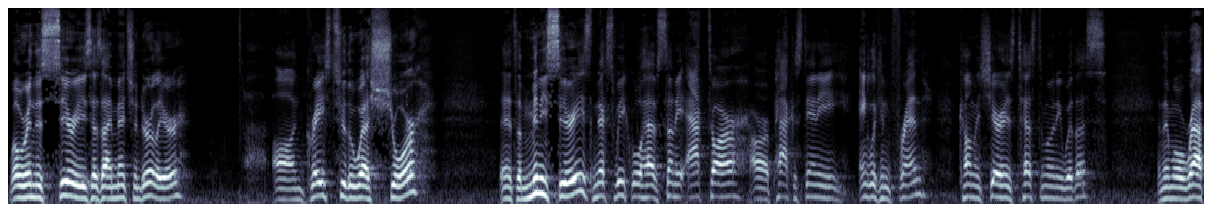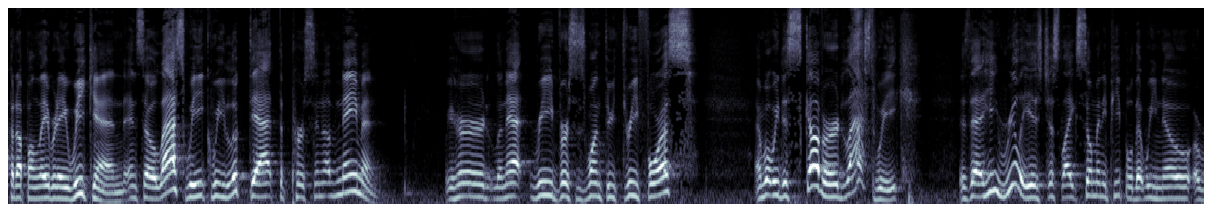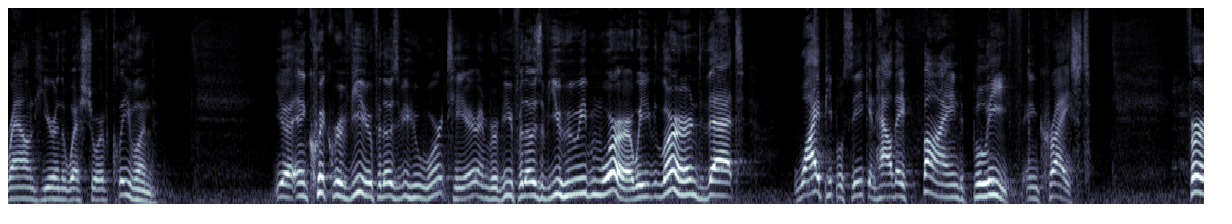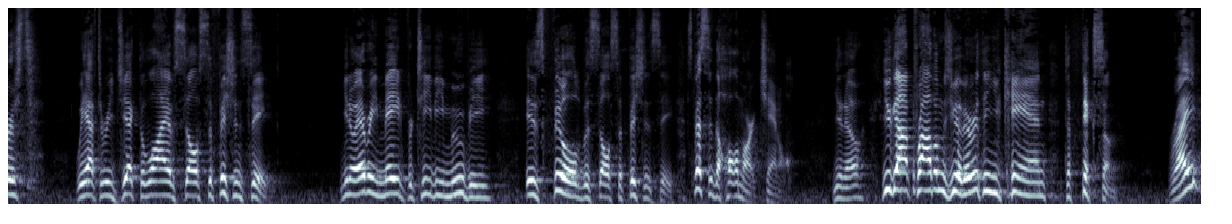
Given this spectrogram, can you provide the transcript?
Well, we're in this series, as I mentioned earlier, uh, on Grace to the West Shore. And it's a mini series. Next week, we'll have Sunny Akhtar, our Pakistani Anglican friend, come and share his testimony with us. And then we'll wrap it up on Labor Day weekend. And so last week, we looked at the person of Naaman. We heard Lynette read verses 1 through 3 for us. And what we discovered last week is that he really is just like so many people that we know around here in the West Shore of Cleveland. Yeah, in quick review, for those of you who weren't here, and review for those of you who even were, we learned that why people seek and how they find belief in Christ. First, we have to reject the lie of self sufficiency. You know, every made for TV movie is filled with self sufficiency, especially the Hallmark Channel. You know, you got problems, you have everything you can to fix them, right?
